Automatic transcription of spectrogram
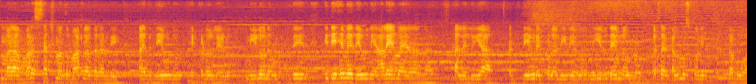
మన మనస్సాక్షి మనతో మాట్లాడతారండి. అయితే దేవుడు ఎక్కడో లేడు. నీలోనే ఉన్నాడు. దే నీ దేహమే దేవుని ఆలయమే అని అన్నారు. అల్లెలుయా అంటే దేవుడు ఎక్కడో నీ దేవుడు నీ హృదయంలో ఉన్నాడు. ఒక్కసారి కళ్ళు మూసుకొని ప్రభువా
